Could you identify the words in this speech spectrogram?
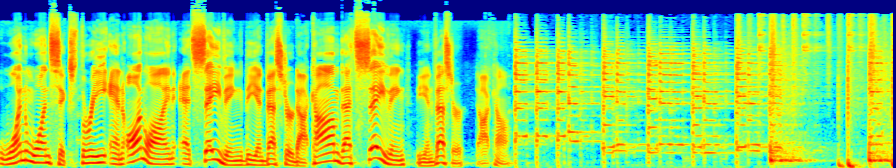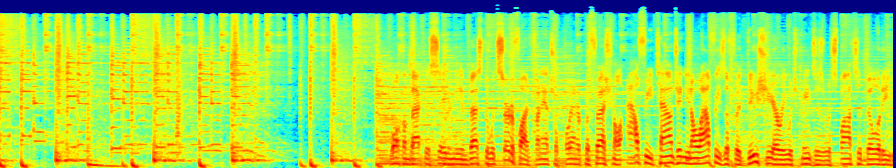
1163 and online at savingtheinvestor.com. That's savingtheinvestor.com. Welcome back to Saving the Investor with certified financial planner professional Alfie Townsend. You know, Alfie's a fiduciary, which means his responsibility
